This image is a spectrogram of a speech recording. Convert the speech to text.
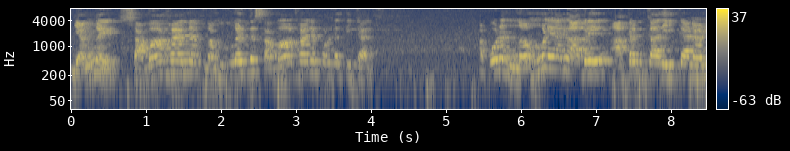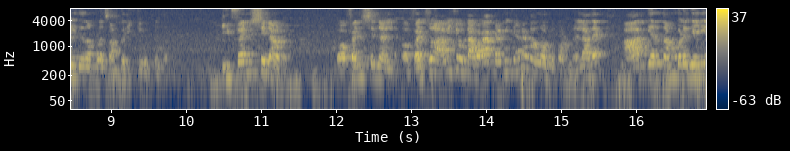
ഞങ്ങൾ സമാധാനം നമ്മൾക്ക് സമാധാനം കൊണ്ടെത്തിച്ചാൽ അപ്പോൾ നമ്മളെ ആരും ആഗ്രഹി ആക്രമിക്കാതിരിക്കാനാണ് ഇത് നമ്മൾ സംഭരിച്ചു വെക്കുന്നത്. ഡിഫെൻസിനാണ് ഒഫൻസിനല്ല ഒഫൻസും ആവശ്യമുണ്ട്. അവർ ആക്രമിക്കാനാണ് അങ്ങോട്ട് പോകണം അല്ലാതെ ആദ്യം നമ്മൾ കയറി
